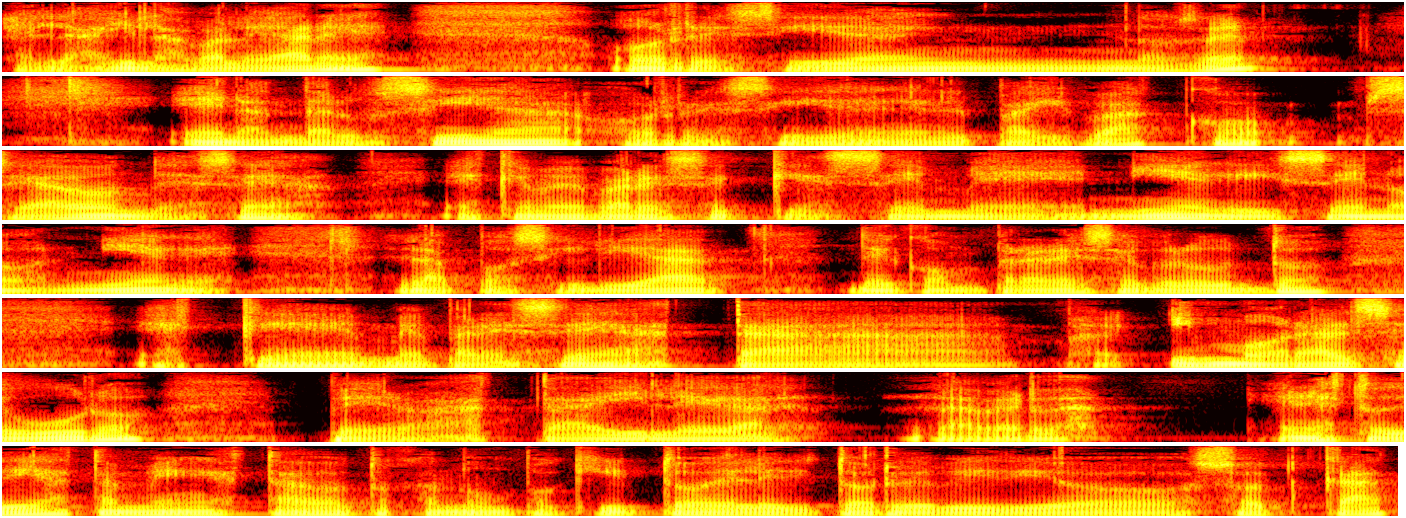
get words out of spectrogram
en las Islas Baleares o residen, no sé, en Andalucía o residen en el País Vasco, sea donde sea. Es que me parece que se me niegue y se nos niegue la posibilidad de comprar ese producto, es que me parece hasta inmoral seguro, pero hasta ilegal, la verdad. En estos días también he estado tocando un poquito el editor de vídeo Shotcut,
